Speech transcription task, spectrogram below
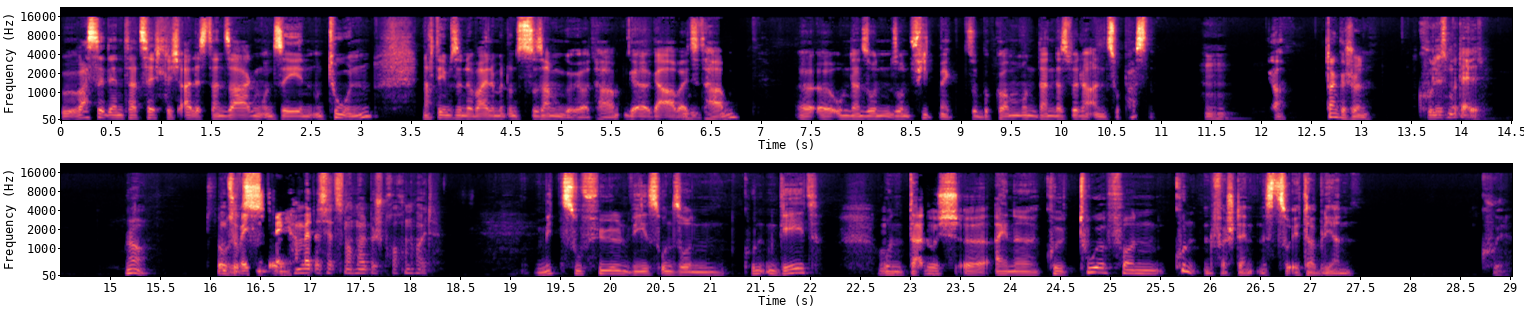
was sie denn tatsächlich alles dann sagen und sehen und tun, nachdem sie eine Weile mit uns zusammengehört haben, ge gearbeitet mhm. haben. Äh, äh, um dann so ein, so ein Feedback zu bekommen und dann das wieder anzupassen. Mhm. Ja, Dankeschön. Cooles Modell. Ja. So, und zu welchem Zweck haben wir das jetzt nochmal besprochen heute? Mitzufühlen, wie es unseren Kunden geht mhm. und dadurch äh, eine Kultur von Kundenverständnis zu etablieren. Cool.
